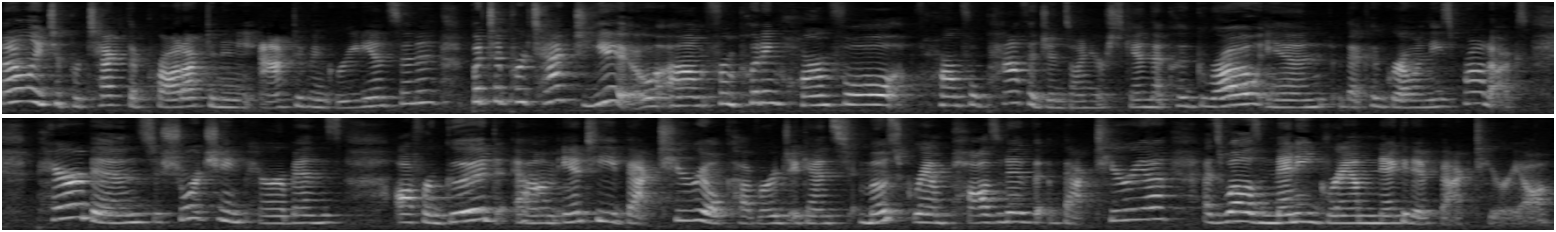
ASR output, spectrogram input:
not only to protect the product and any active ingredients in it, but to protect you um, from putting harmful harmful pathogens on your skin that could grow in that could grow in these products. Parabens, short chain parabens, offer good um, antibacterial coverage against most gram-positive bacteria as well as many gram-negative bacteria.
